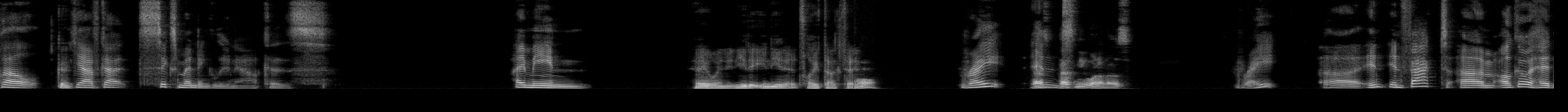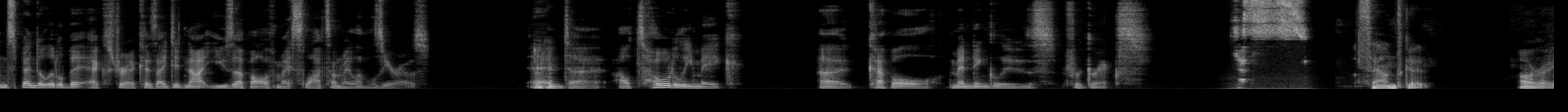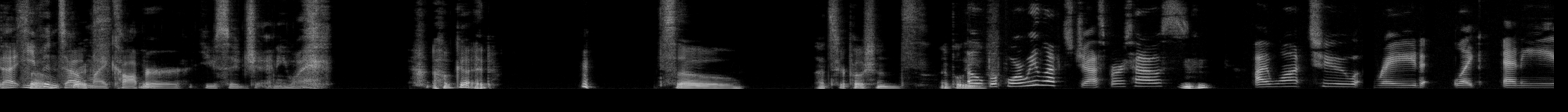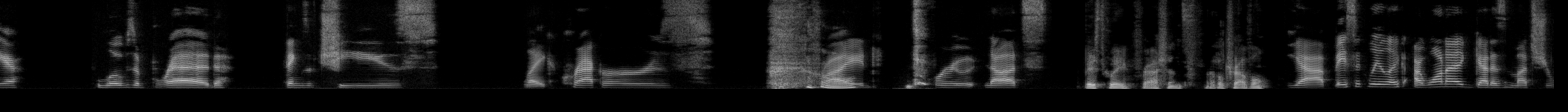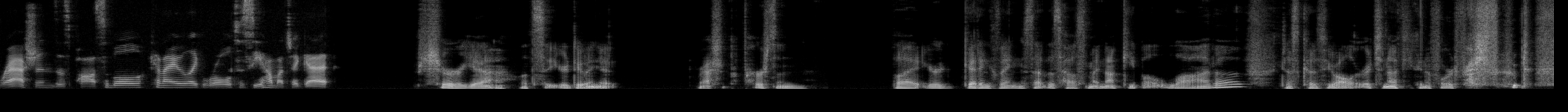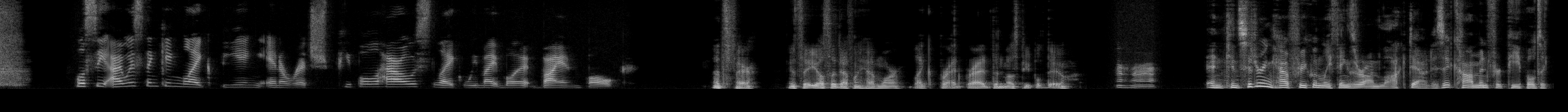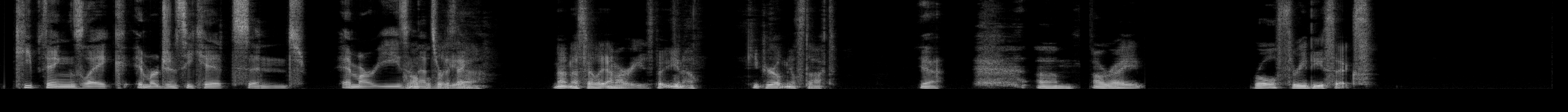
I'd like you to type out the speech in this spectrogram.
Well, Okay. yeah, I've got six mending glue now because. I mean, Hey, when you need it, you need it. It's like duct tape. Oh, right? pass, and pass me one of those. right? Uh, in in fact, um, I'll go ahead and spend a little bit extra because I did not use up all of my slots on my level zeros, and uh, I'll totally make a couple mending glues for Grix. Yes. Sounds good. All right. that so evens out Grix- my copper usage anyway. Oh, good. so that's your potions, I believe. Oh, before we left Jaspar's house, Mhm. I want to raid like any loaves of bread, things of cheese, like crackers, fried fruit, nuts. Basically, rations that'll travel. Yeah, basically, like I want to get as much rations as possible. Can I like roll to see how much I get? Sure, yeah. Let's see, you're doing it ration per person, but you're getting things that this house might not keep a lot of, just because you all are rich enough you can afford fresh food. Well, see, I was thinking like being in a rich people house, like we might buy, buy in bulk. That's fair. It's that you also definitely have more like bread bread than most people do. Mm-hmm. And considering how frequently things are on lockdown, is it common for people to keep things like emergency kits and MREs and that sort of thing? yeah. Not necessarily MREs, but you know, keep your oatmeal stocked. Yeah. Um. All right. Roll three d six.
